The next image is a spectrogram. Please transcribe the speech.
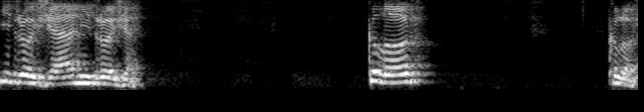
Hidrojen, hidrojen. Klor, klor.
